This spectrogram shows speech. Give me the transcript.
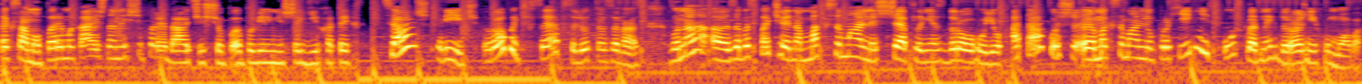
Так само перемикаєш на нижчі передачі, щоб е, повільніше їхати. Ця ж річ робить все абсолютно за нас. Вона е, забезпечує нам максимальне щеплення з дорогою, а також е, максимальну прохідність у складних дорожніх умовах.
